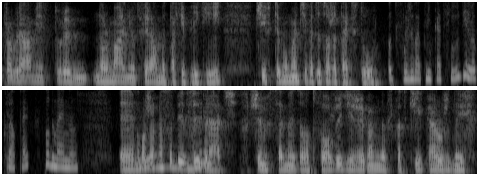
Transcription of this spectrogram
programie, w którym normalnie otwieramy takie pliki, czyli w tym momencie w edytorze tekstu. Otwórz w aplikacji wielokropek. Pod menu. E, Możemy sobie wybrać, w czym chcemy to otworzyć. Jeżeli mamy na przykład kilka różnych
